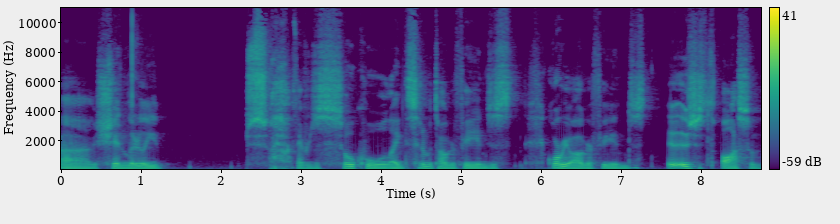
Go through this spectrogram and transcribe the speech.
uh, Shin. Literally, they were just so cool. Like the cinematography and just choreography and just it was just awesome.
